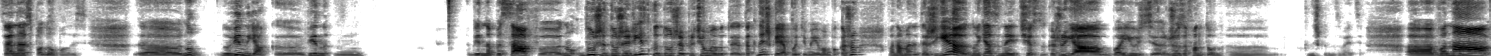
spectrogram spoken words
це не сподобалось. Е, ну, він як? Е, Він, він написав е, ну, дуже-дуже різко, дуже, причому от та книжка, я потім її вам покажу, вона в мене теж є. Ну, я за неї чесно скажу, я боюсь, Джозеф Антон, книжка називається. Вона.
